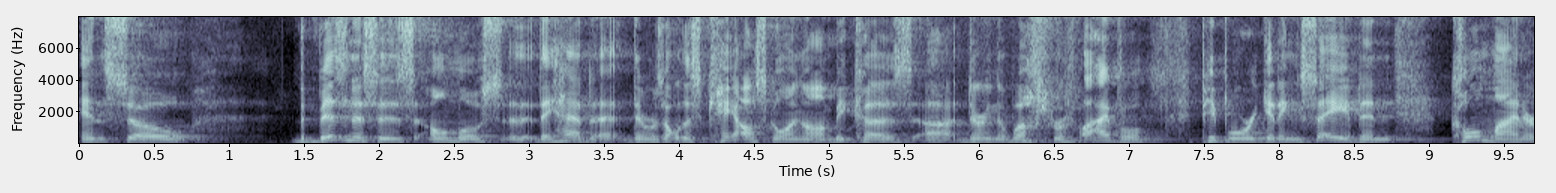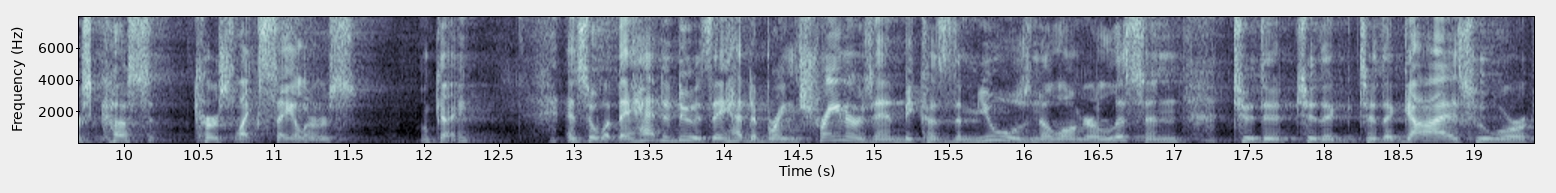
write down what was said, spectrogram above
And so, the businesses almost they had uh, there was all this chaos going on because uh, during the welsh revival people were getting saved and coal miners cursed like sailors okay? And so what they had to do is they had to bring trainers in because the mules no longer listened to the to the to the guys who were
